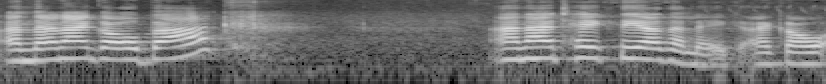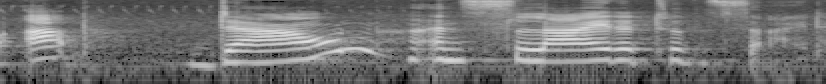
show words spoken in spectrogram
And then I go back and I take the other leg. I go up, down, and slide it to the side.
